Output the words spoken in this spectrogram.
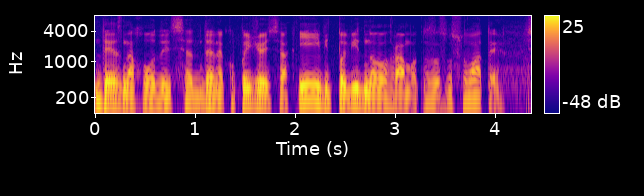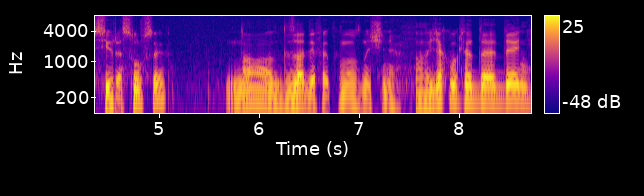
де знаходиться, де накопичується, і відповідно грамотно застосувати всі ресурси на задля ефективного знищення. Як виглядає день?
